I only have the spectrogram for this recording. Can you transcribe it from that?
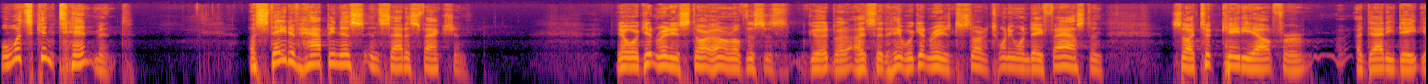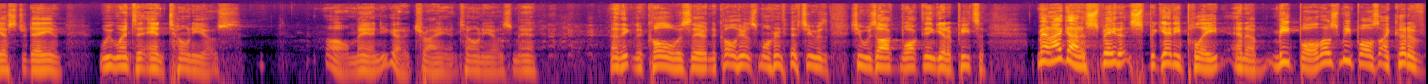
Well, what's contentment? A state of happiness and satisfaction. You know, we're getting ready to start. I don't know if this is good, but I said, hey, we're getting ready to start a 21 day fast. And so I took Katie out for a daddy date yesterday, and we went to Antonio's. Oh, man, you got to try Antonio's, man. I think Nicole was there. Nicole here this morning, she was, she was walked in get a pizza. Man, I got a spaghetti plate and a meatball. Those meatballs, I could have,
